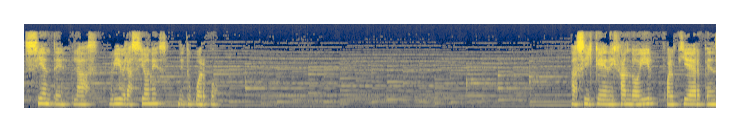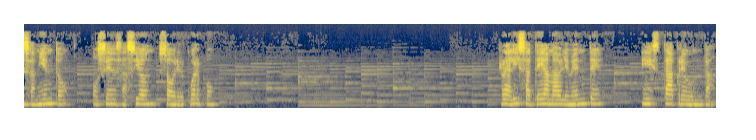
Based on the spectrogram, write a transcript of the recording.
Siente las vibraciones de tu cuerpo. Así que dejando ir cualquier pensamiento o sensación sobre el cuerpo, realízate amablemente esta pregunta.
